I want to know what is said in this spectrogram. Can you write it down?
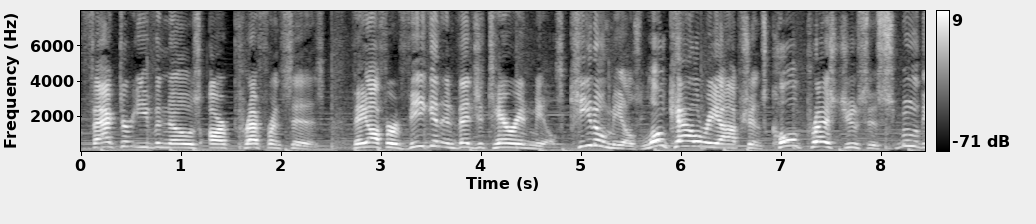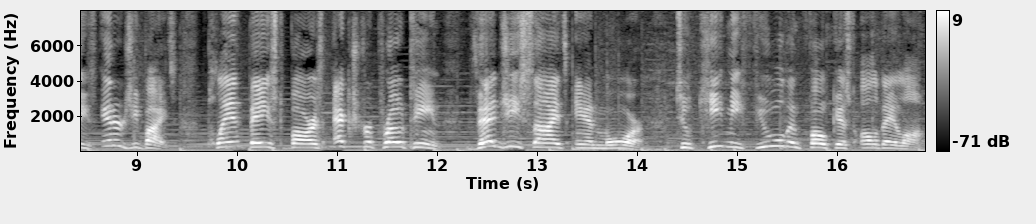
Factor even knows our preferences. They offer vegan and vegetarian meals, keto meals, low calorie options, cold pressed juices, smoothies, energy bites, plant based bars, extra protein, veggie sides, and more to keep me fueled and focused all day long.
